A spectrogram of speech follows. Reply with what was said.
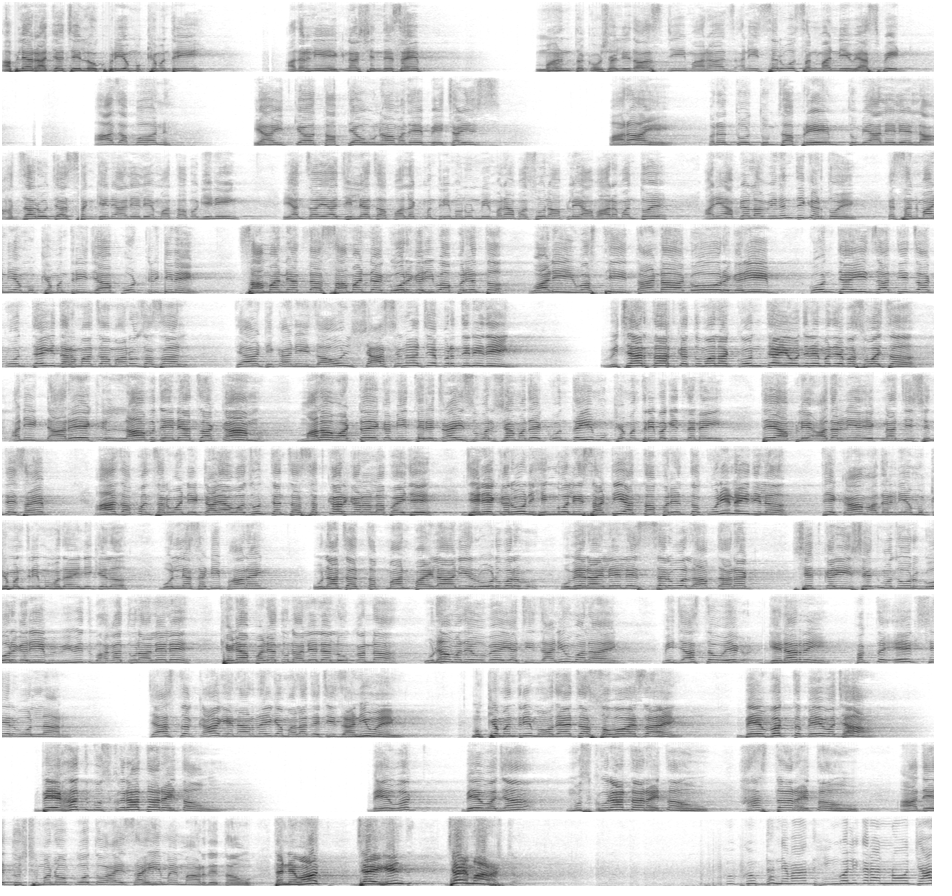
आपल्या राज्याचे लोकप्रिय मुख्यमंत्री आदरणीय एकनाथ शिंदे साहेब महंत कौशल्यदासजी महाराज आणि सर्व सन्माननीय व्यासपीठ आज आपण या इतक्या तापत्या उन्हामध्ये बेचाळीस पारा आहे परंतु तुमचा प्रेम तुम्ही आलेले ला हजारोच्या संख्येने आलेले माता भगिनी यांचा या जिल्ह्याचा पालकमंत्री म्हणून मी मनापासून आपले आभार मानतोय आणि आपल्याला विनंती करतोय सन्माननीय मुख्यमंत्री ज्या पोटतिडकीने सामान्यातल्या सामान्य गोरगरिबापर्यंत वाडी वस्ती तांडा गोर गरीब कोणत्याही जातीचा कोणत्याही धर्माचा माणूस असाल त्या ठिकाणी जाऊन शासनाचे प्रतिनिधी विचारतात का तुम्हाला कोणत्या योजनेमध्ये बसवायचं? आणि डायरेक्ट लाभ देण्याचा काम मला वाटतंय का मी त्रेचाळीस वर्षामध्ये कोणतेही मुख्यमंत्री बघितले नाही. ते आपले आदरणीय एकनाथजी शिंदे साहेब आज आपण सर्वांनी टाळ्या वाजून त्यांचा सत्कार करायला पाहिजे. जेणेकरून हिंगोलीसाठी आतापर्यंत कोणी नाही दिलं. ते काम आदरणीय मुख्यमंत्री महोदयांनी केलं. बोलण्यासाठी फार आहे. उन्हाचा तापमान पाहिला आणि रोडवर उभे राहिलेले सर्व लाभधारक शेतकरी शेतमजूर गोरगरीब विविध भागातून आलेले खेड्यापाड्यातून आलेल्या लोकांना उन्हामध्ये उभे याची जाणीव मला आहे. मी जास्त वेग घेणार नाही. फक्त एक शेर बोलणार. जास्त का घेणार नाही का मला त्याची जाणीव आहे. मुख्यमंत्री महोदयाचा स्वभाव असा आहे बेवक्त बेवजा बेहद मुस्कुराता रहता हूं. बेवक्त बेवजा मुस्कुराता रहता हूं हंसता रहता हूं. आधे दुश्मनों को तो ऐसा ही मैं मार देता हूं. धन्यवाद. जय हिंद जय महाराष्ट्र. खूप खूप धन्यवाद. हिंगोलीकरांनो ज्या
